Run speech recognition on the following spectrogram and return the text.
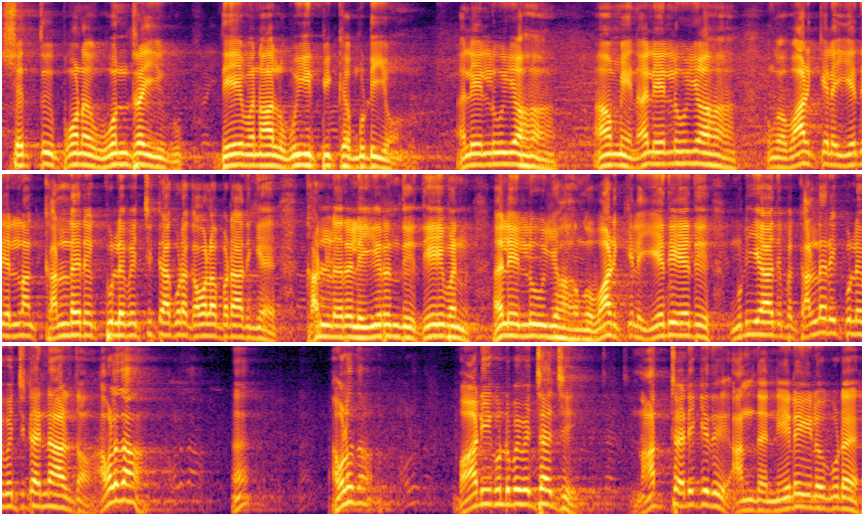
செத்து போன ஒன்றை தேவனால் உயிர்ப்பிக்க முடியும். அல்லே லூயா ஆமீன். அலே லூயா உங்கள் வாழ்க்கையில் எதெல்லாம் கல்லறைக்குள்ளே வச்சுட்டா கூட கவலைப்படாதீங்க. கல்லறையில் இருந்து தேவன் அலே லூயா உங்கள் வாழ்க்கையில் எது எது முடியாது. இப்போ கல்லறைக்குள்ளே வச்சுட்டா என்ன அர்த்தம்? அவ்வளோதான் ஆ? அவ்வளோதான் பாடியை கொண்டு போய் வச்சாச்சு. நாற்றடிக்குது. அந்த நிலையில் கூட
